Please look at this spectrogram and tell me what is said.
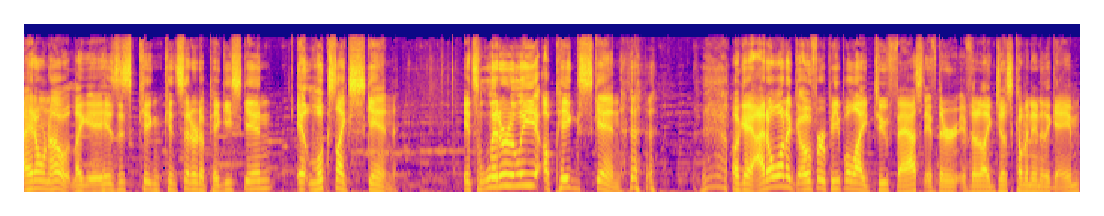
I don't know. Like, is this considered a piggy skin? It looks like skin. It's literally a pig skin. okay, I don't want to go for people like too fast if they're if they're like just coming into the game.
